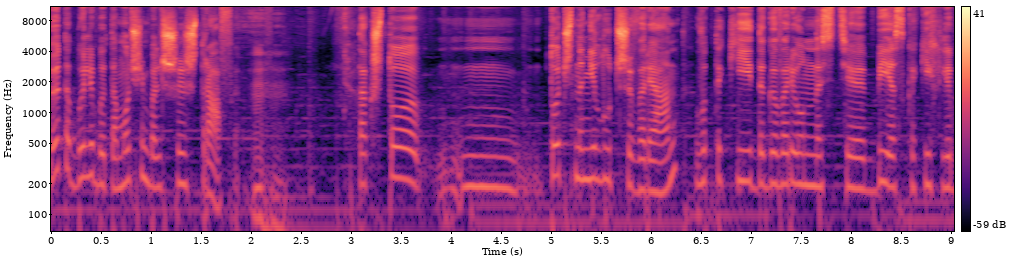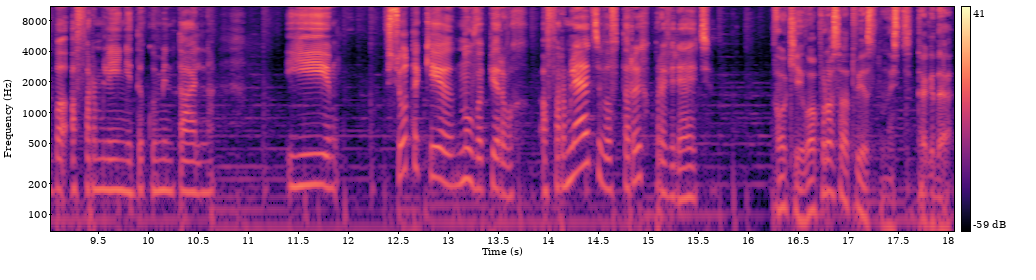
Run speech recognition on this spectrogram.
то это были бы там очень большие штрафы. Так что точно не лучший вариант. Вот такие договоренности без каких-либо оформлений документально. И все-таки, ну, во-первых, оформляйте, во-вторых, проверяйте. Окей, вопрос ответственности тогда.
